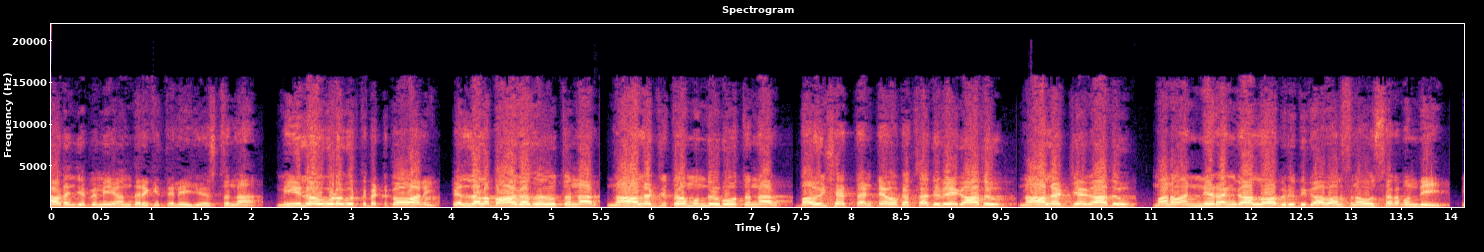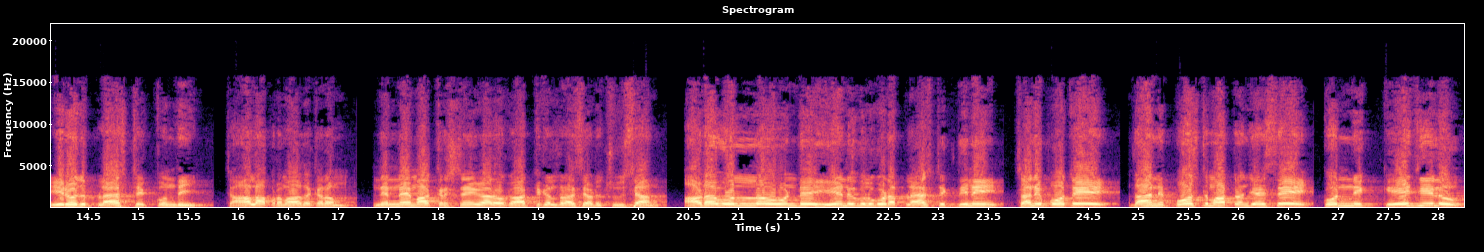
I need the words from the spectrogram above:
ఉంటాడని చెప్పి మీ అందరికీ తెలియజేస్తున్నా. మీలో కూడా గుర్తుపెట్టుకోవాలి. పిల్లలు బాగా చదువుతున్నారు. నాలెడ్జ్తో ముందుకు పోతున్నారు. భవిష్యత్ అంటే ఒక చదివే కాదు నాలెడ్జే కాదు. మనం అన్ని రంగాల్లో అభివృద్ధి కావాల్సిన అవసరం ఉంది. ఈ రోజు ప్లాస్టిక్ ఉంది. చాలా ప్రమాదకరం. నిన్నే మా కృష్ణయ్య గారు ఒక ఆర్టికల్ రాశాడు చూశాను. అడవుల్లో ఉండే ఏనుగులు కూడా ప్లాస్టిక్ తిని చనిపోతే దాన్ని పోస్ట్ మార్టం చేసి కొన్ని కేజీలు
